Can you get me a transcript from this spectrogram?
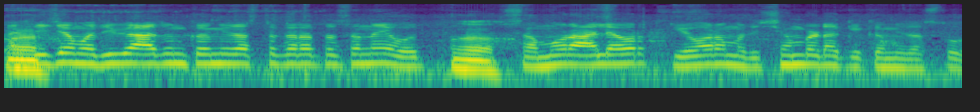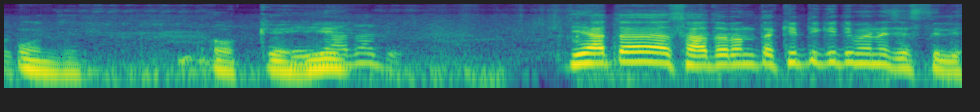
आणि त्याच्यामध्ये बी अजून कमी जास्त करा तसं नाही होत. हो. समोर आल्यावर व्यवहारामध्ये शंभर टक्के कमी जास्त होत. होऊन जाईल. ओके हे ही आता ते ही आता साधारणतः किती किती महिन्याची असतील ही?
